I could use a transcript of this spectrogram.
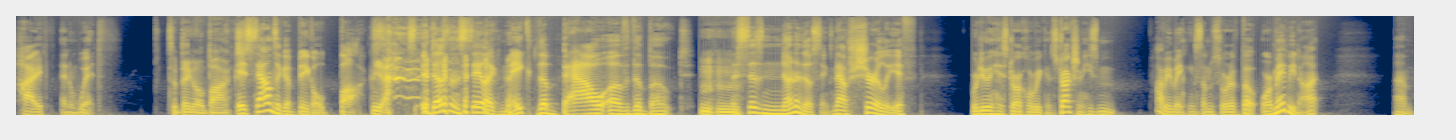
height and width It's a big old box. it sounds like a big old box Yeah. it doesn't say like make the bow of the boat Mhm. this says none of those things. Now, surely, if we're doing historical reconstruction, he's probably making some sort of boat, or maybe not. Um,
